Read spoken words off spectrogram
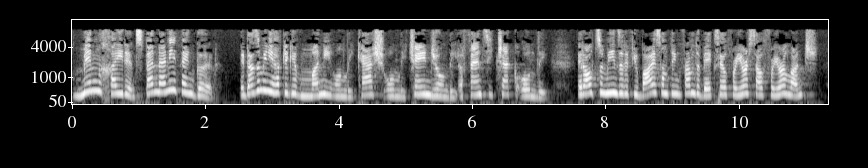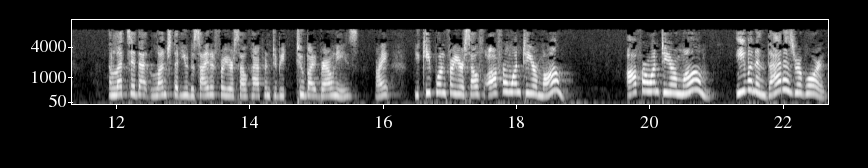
min khairin, spend anything good. It doesn't mean you have to give money only, cash only, change only, a fancy check only. It also means that if you buy something from the bake sale for yourself for your lunch, and let's say that lunch that you decided for yourself happened to be two bite brownies, right? You keep one for yourself, offer one to your mom. Offer one to your mom. Even in that is reward.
